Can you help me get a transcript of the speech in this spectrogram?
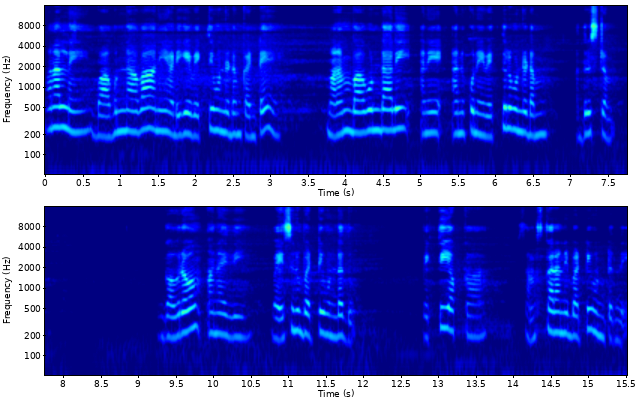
మనల్ని బాగున్నావా అని అడిగే వ్యక్తి ఉండడం కంటే మనం బాగుండాలి అని అనుకునే వ్యక్తులు ఉండడం అదృష్టం. గౌరవం అనేది వయసును బట్టి ఉండదు. వ్యక్తి యొక్క సంస్కారాన్ని బట్టి ఉంటుంది.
